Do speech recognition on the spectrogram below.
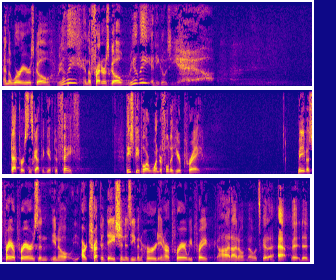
And the worriers go, Really? And the fretters go, Really? And he goes, Yeah. That person's got the gift of faith. These people are wonderful to hear pray. Many of us pray our prayers, and you know our trepidation is even heard in our prayer. We pray, God, I don't know what's going to happen, and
